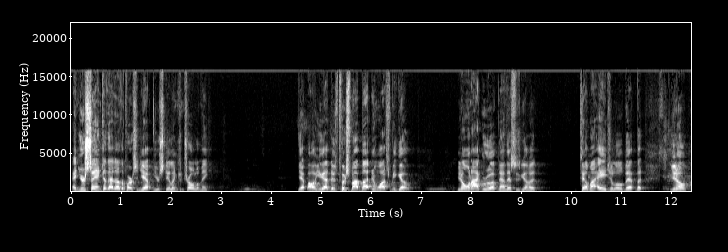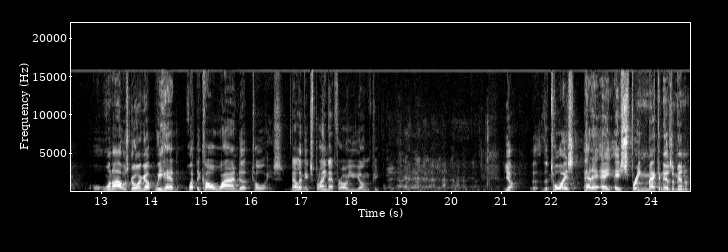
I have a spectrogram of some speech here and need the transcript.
And you're saying to that other person, Yep, you're still in control of me. Yep, all you got to do is push my button and watch me go. You know, when I grew up, now this is going to tell my age a little bit, but you know, when I was growing up, we had what they call wind up toys. Now, let me explain that for all you young people. you know, the toys had a, a, a spring mechanism in,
